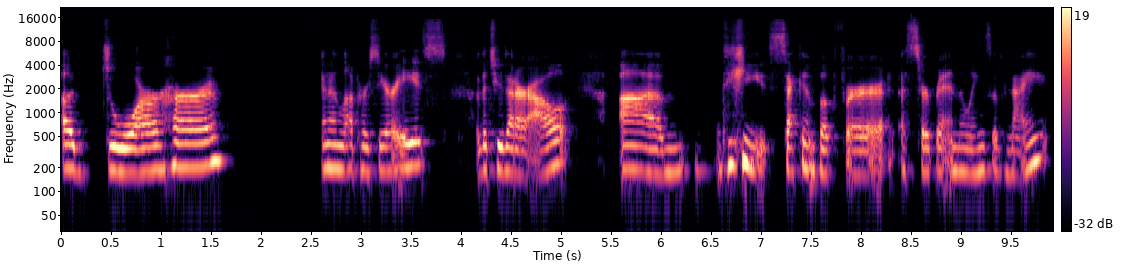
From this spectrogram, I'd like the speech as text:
adore her and I love her series, or the two that are out. Um, the second book for A Serpent in the Wings of Night.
